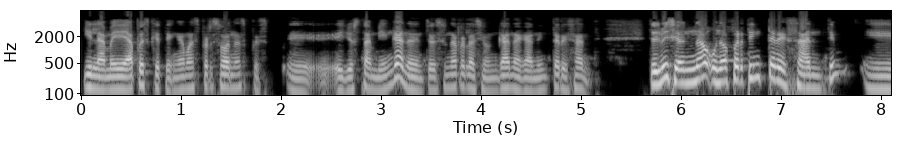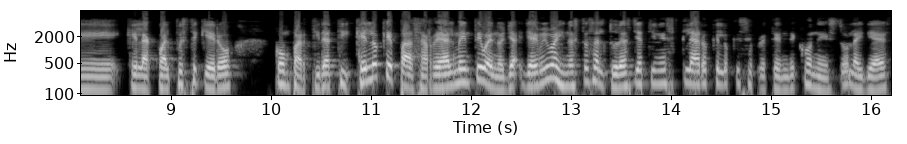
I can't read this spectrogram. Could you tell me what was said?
y en la medida pues que tenga más personas, pues eh, ellos también ganan, entonces es una relación gana-gana interesante. Entonces me hicieron una, una oferta interesante, eh, que la cual pues te quiero compartir a ti. ¿Qué es lo que pasa? Realmente, bueno, ya, ya me imagino a estas alturas ya tienes claro qué es lo que se pretende con esto, la idea es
